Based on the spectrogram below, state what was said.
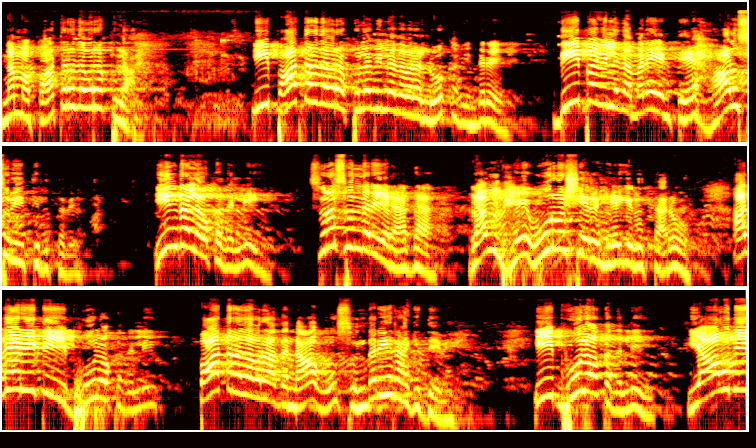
ನಮ್ಮ ಪಾತ್ರದವರ ಕುಲ. ಈ ಪಾತ್ರದವರ ಕುಲವಿಲ್ಲದವರ ಲೋಕವೆಂದರೆ ದೀಪವಿಲ್ಲದ ಮನೆಯಂತೆ ಹಾಳು ಸುರಿಯುತ್ತಿರುತ್ತದೆ. ಇಂದ್ರಲೋಕದಲ್ಲಿ ಸುರಸುಂದರಿಯರಾದ ರಂಭೆ ಊರ್ವಶಿಯರು ಹೇಗಿರುತ್ತಾರೋ, ಅದೇ ರೀತಿ ಈ ಭೂಲೋಕದಲ್ಲಿ ಪಾತ್ರದವರಾದ ನಾವು ಸುಂದರಿಯರಾಗಿದ್ದೇವೆ. ಈ ಭೂಲೋಕದಲ್ಲಿ ಯಾವುದೇ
